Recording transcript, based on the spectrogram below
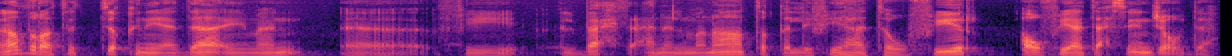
نظرة التقنية دائما آه في البحث عن المناطق اللي فيها توفير أو فيها تحسين جودة.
